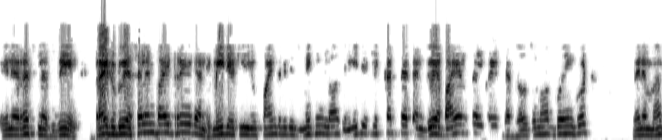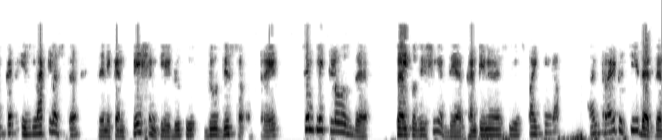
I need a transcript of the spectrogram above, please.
in a restless way, try to do a sell and buy trade and immediately you find that it is making loss, immediately cut that and do a buy and sell trade. That's also not going good. When a market is lackluster, then you can patiently do, do this sort of trade. Simply close the sell position if they are continuously spiking up and try to see that the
